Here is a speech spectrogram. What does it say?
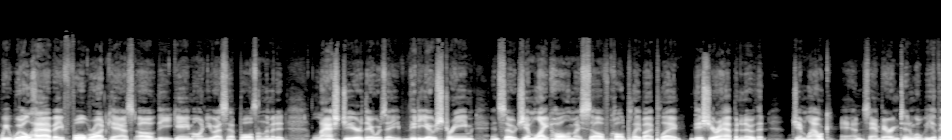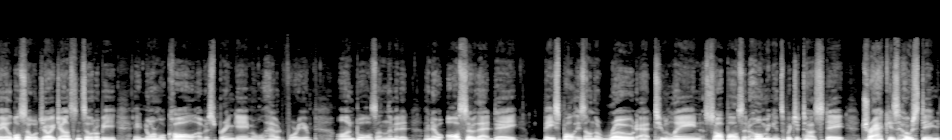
We will have a full broadcast of the game on USF Bulls Unlimited. Last year there was a video stream, and so Jim Lighthall and myself called play by play. This year I happen to know that Jim Louk and Sam Barrington will be available. So will Joey Johnson, So it'll be a normal call of a spring game, and we'll have it for you on Bulls Unlimited. I know also that day baseball is on the road at Tulane. Softball's at home against Wichita State. Track is hosting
